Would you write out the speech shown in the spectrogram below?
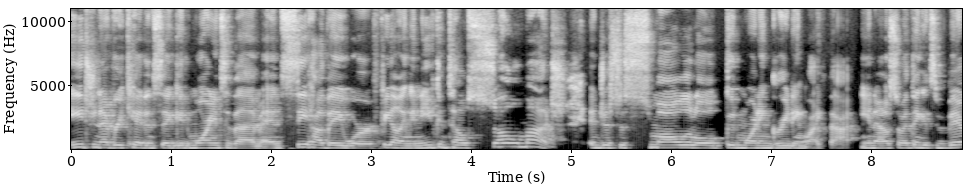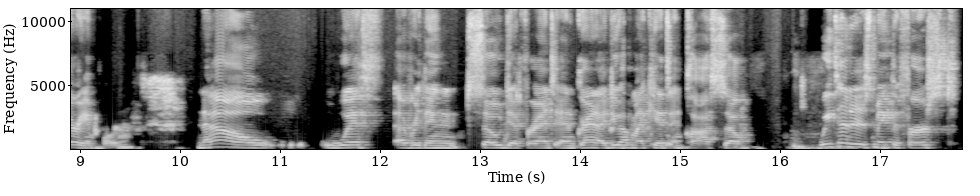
each and every kid and say good morning to them and see how they were feeling. And you can tell so much in just a small little good morning greeting like that, you know. So I think it's very important. Now with everything so different, and granted, I do have my kids in class, so we tend to just make the first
